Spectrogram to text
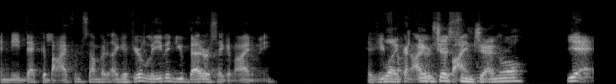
I need that goodbye from somebody. Like if you're leaving, you better say goodbye to me. If you like fucking in, Irish just in me- general. Yeah.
